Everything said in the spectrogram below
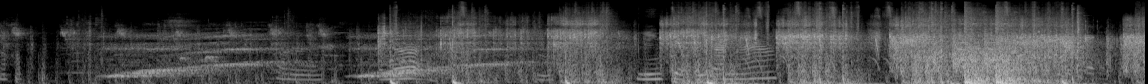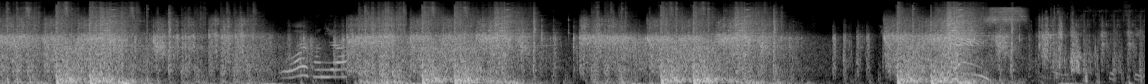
นะครับเอ่อเยอะอืมยิงเก็บเหมือนกันนะ โอ้ยพันยาสิบสี่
